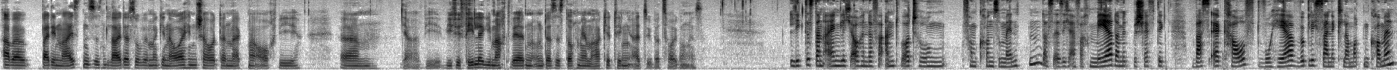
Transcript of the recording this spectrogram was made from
Aber bei den meisten ist es leider so, wenn man genauer hinschaut, dann merkt man auch, wie ähm, ja, wie, wie viele Fehler gemacht werden und dass es doch mehr Marketing als Überzeugung ist. Liegt es dann eigentlich auch in der Verantwortung vom Konsumenten, dass er sich einfach mehr damit beschäftigt, was er kauft, woher wirklich seine Klamotten kommen.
